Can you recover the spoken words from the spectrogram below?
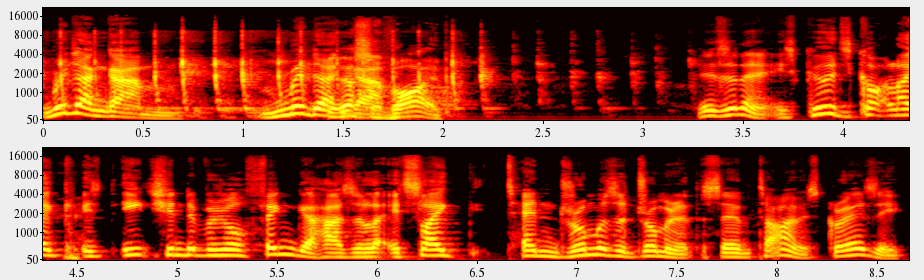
Mridangam. Mridangam. That's a vibe. Isn't it? It's good. It's got like it's- each individual finger has a. It's like ten drummers are drumming at the same time. It's crazy.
